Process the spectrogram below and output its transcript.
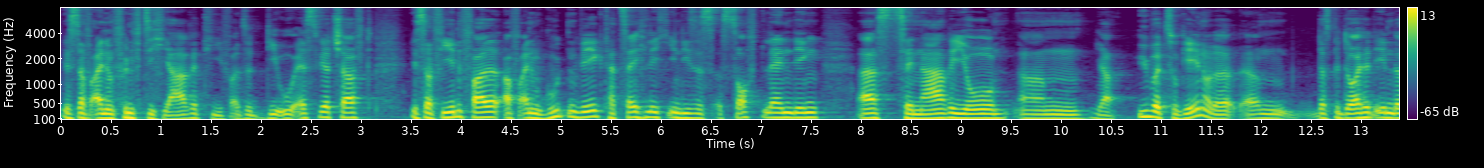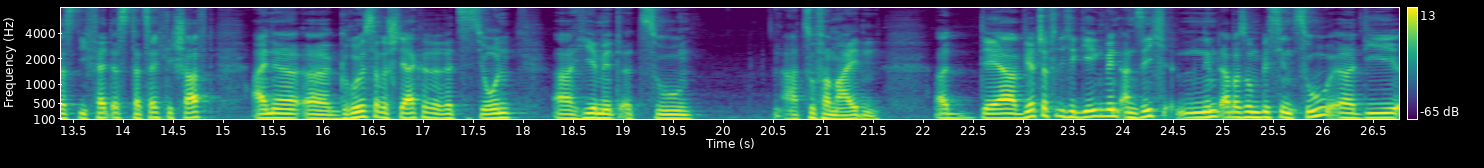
ist auf einem 50-Jahre-Tief. Also die US-Wirtschaft ist auf jeden Fall auf einem guten Weg, tatsächlich in dieses Soft-Landing-Szenario ähm, ja, überzugehen. Oder ähm, das bedeutet eben, dass die Fed es tatsächlich schafft, eine äh, größere, stärkere Rezession äh, hiermit äh, zu, äh, zu vermeiden. Äh, der wirtschaftliche Gegenwind an sich nimmt aber so ein bisschen zu. Äh, die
